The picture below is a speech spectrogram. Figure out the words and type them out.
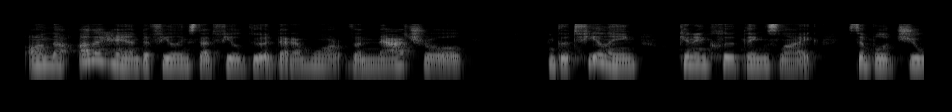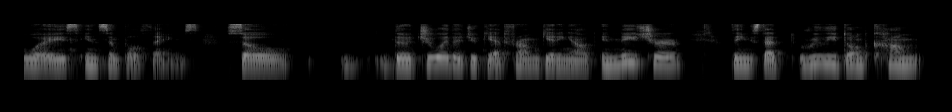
On the other hand, the feelings that feel good, that are more of a natural good feeling, can include things like simple joys in simple things. So the joy that you get from getting out in nature, things that really don't come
